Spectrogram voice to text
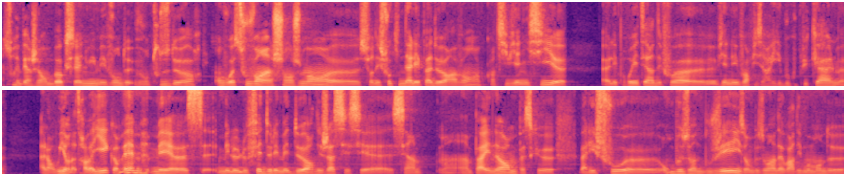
sont hébergés en box la nuit, mais vont, vont tous dehors. On voit souvent un changement sur des chevaux qui n'allaient pas dehors avant. Quand ils viennent ici, les propriétaires, des fois, viennent les voir, puis disent ah, il est beaucoup plus calme. Alors oui, on a travaillé quand même, mais, euh, mais le, fait de les mettre dehors, déjà, c'est un, un, pas énorme parce que bah, les chevaux euh, ont besoin de bouger, ils ont besoin d'avoir des moments de,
